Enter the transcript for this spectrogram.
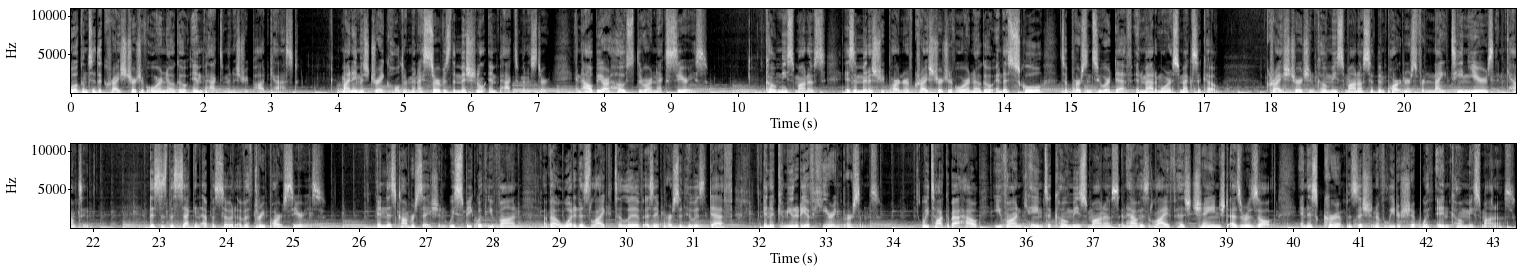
Welcome to the Christ Church of Oronogo Impact Ministry podcast. My name is Drake Holderman. I serve as the Missional Impact Minister, and I'll be our host through our next series. Con Mis Manos is a ministry partner of Christ Church of Oronogo and a school to persons who are deaf in Matamoros, Mexico. Christ Church and Con Mis Manos have been partners for 19 years and counting. This is the second episode of a three part series. In this conversation, we speak with Ivan about what it is like to live as a person who is deaf in a community of hearing persons. We talk about how Ivan came to Con Mis Manos and how his life has changed as a result and his current position of leadership within Con Mis Manos.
